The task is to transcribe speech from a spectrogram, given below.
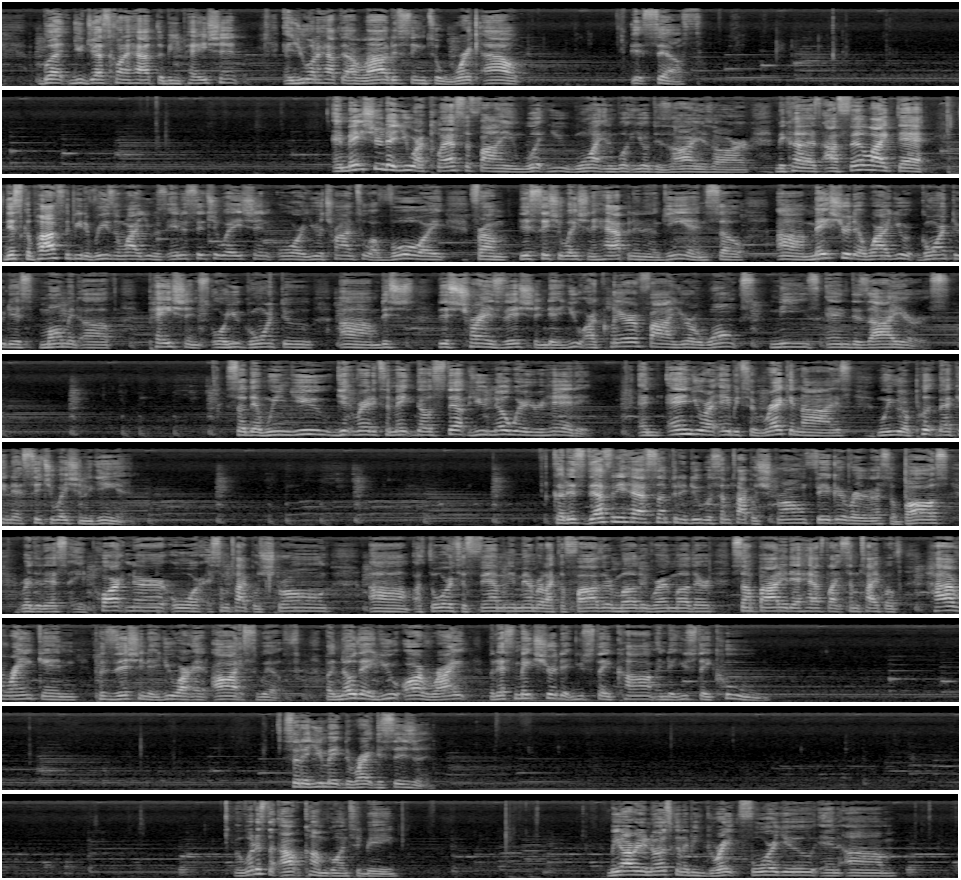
But you just going to have to be patient. And you're going to have to allow this thing to work out itself. and make sure that you are classifying what you want and what your desires are because i feel like that this could possibly be the reason why you was in a situation or you're trying to avoid from this situation happening again so um, make sure that while you're going through this moment of patience or you're going through um, this this transition that you are clarifying your wants needs and desires so that when you get ready to make those steps, you know where you're headed. And and you are able to recognize when you are put back in that situation again. Because this definitely has something to do with some type of strong figure, whether that's a boss, whether that's a partner, or some type of strong um, authoritative family member, like a father, mother, grandmother, somebody that has like some type of high ranking position that you are at odds with. But know that you are right. But let's make sure that you stay calm and that you stay cool. So that you make the right decision. But what is the outcome going to be? We already know it's going to be great for you. And um,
